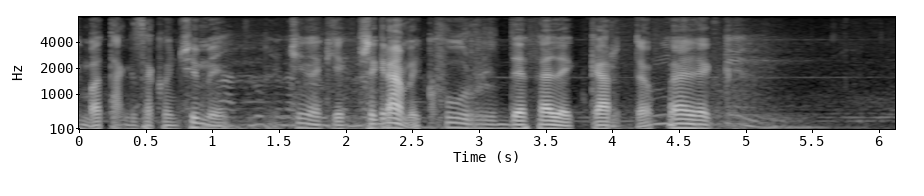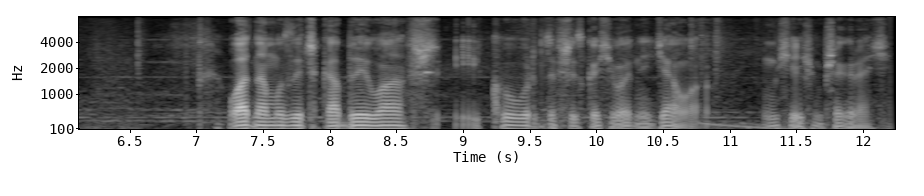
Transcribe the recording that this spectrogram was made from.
Chyba tak zakończymy odcinek jak przegramy. Kurde, felek, kartofelek. Ładna muzyczka była i kurde, wszystko się ładnie działo. Musieliśmy przegrać.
